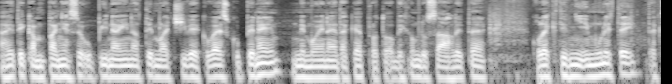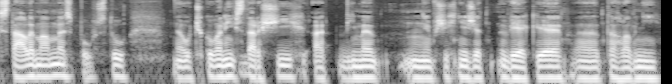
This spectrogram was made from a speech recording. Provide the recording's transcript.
a i ty kampaně se upínají na ty mladší věkové skupiny, mimo jiné také proto, abychom dosáhli té kolektivní imunity, tak stále máme spoustu neočkovaných starších a víme všichni, že věk je eh, ta hlavní,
